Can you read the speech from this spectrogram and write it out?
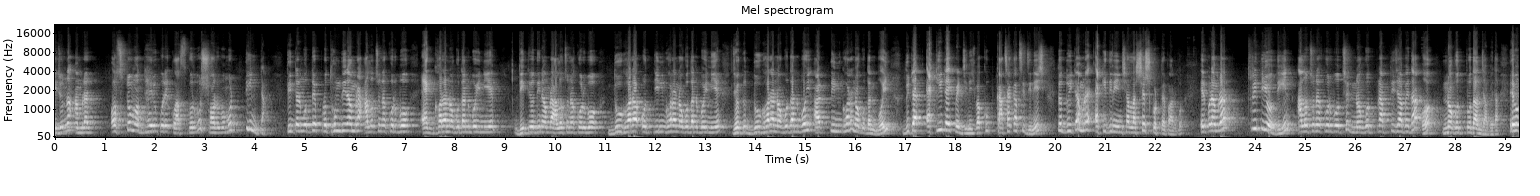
এই জন্য আমরা অষ্টম অধ্যায়ের উপরে ক্লাস করব সর্বমোট তিনটা। তিনটার মধ্যে প্রথম দিন আমরা আলোচনা করব এক ঘরা নগদান বই নিয়ে। দ্বিতীয় দিন আমরা আলোচনা করব দু ঘরা ও তিন ঘরা নগদান বই নিয়ে। যেহেতু দু ঘরা নগদান বই আর তিন ঘরা নগদান বই দুইটা একই টাইপের জিনিস বা খুব কাছাকাছি জিনিস, তো দুইটা আমরা একই দিনে ইনশাল্লাহ শেষ করতে পারব। এরপরে আমরা তৃতীয় দিন আলোচনা করব হচ্ছে নগদ প্রাপ্তি জাবেদা ও নগদ প্রদান জাবেদা। এবং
